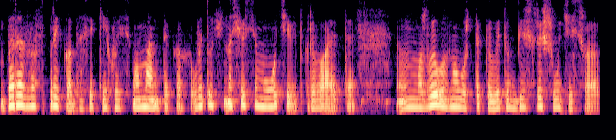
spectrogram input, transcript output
бере з вас приклад в якихось моментиках. Ви тут на щось йому очі відкриваєте. Е, можливо, знову ж таки, ви тут більш рішучіша,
